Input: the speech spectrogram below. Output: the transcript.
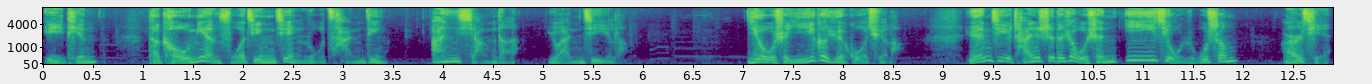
一天，他口念佛经，进入禅定，安详的。圆寂了。又是一个月过去了，圆寂禅师的肉身依旧如生，而且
